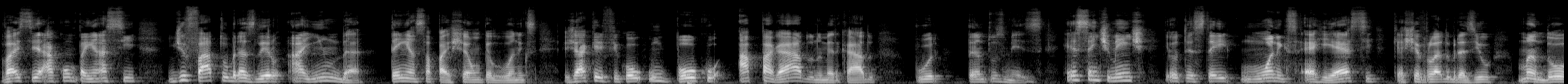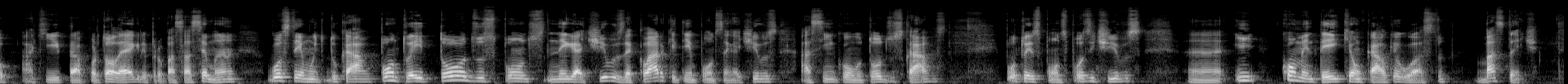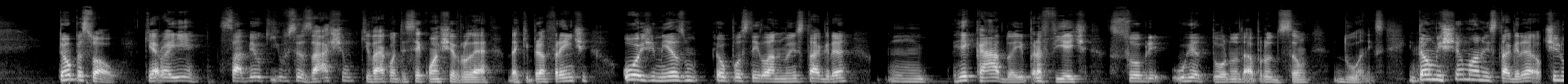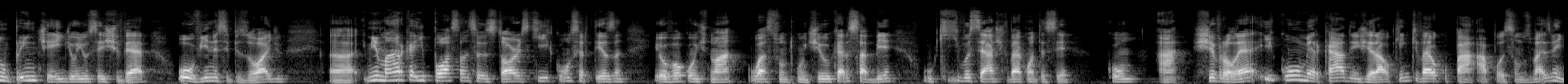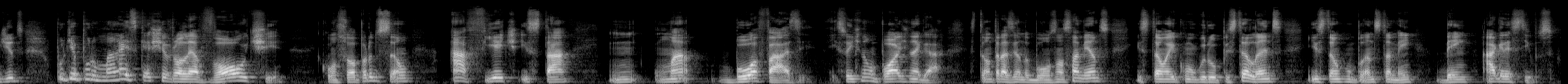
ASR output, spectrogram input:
Vai ser acompanhar se de fato o brasileiro ainda tem essa paixão pelo Onix, já que ele ficou um pouco apagado no mercado por tantos meses. Recentemente eu testei um Onix RS que a Chevrolet do Brasil mandou aqui para Porto Alegre para eu passar a semana. Gostei muito do carro, pontuei todos os pontos negativos, é claro que tem pontos negativos, assim como todos os carros. Pontuei os pontos positivos uh, e comentei que é um carro que eu gosto bastante. Então, pessoal, quero aí saber o que vocês acham que vai acontecer com a Chevrolet daqui para frente. Hoje mesmo eu postei lá no meu Instagram um recado aí para Fiat sobre o retorno da produção do Onix. Então me chama lá no Instagram, tira um print aí de onde você estiver ouvindo esse episódio, uh, me marca e posta nos seus stories que com certeza eu vou continuar o assunto contigo. Quero saber o que você acha que vai acontecer com a Chevrolet e com o mercado em geral, quem que vai ocupar a posição dos mais vendidos, porque por mais que a Chevrolet volte com sua produção, a Fiat está em uma boa fase. Isso a gente não pode negar. Estão trazendo bons lançamentos, estão aí com o grupo Stellantis e estão com planos também bem agressivos.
